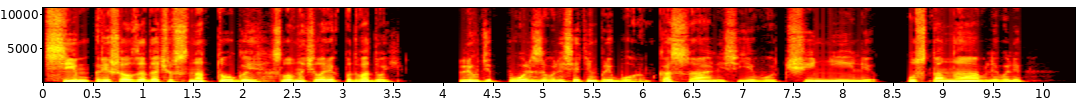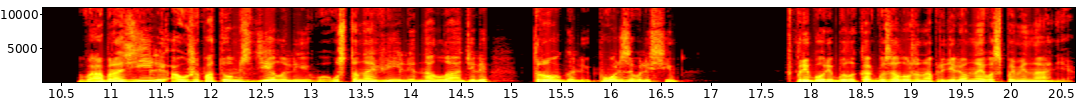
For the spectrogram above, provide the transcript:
Сим решал задачу с натугой, словно человек под водой. Люди пользовались этим прибором, касались его, чинили, устанавливали, вообразили, а уже потом сделали его, установили, наладили, трогали, пользовались им. В приборе было как бы заложено определенное воспоминание.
